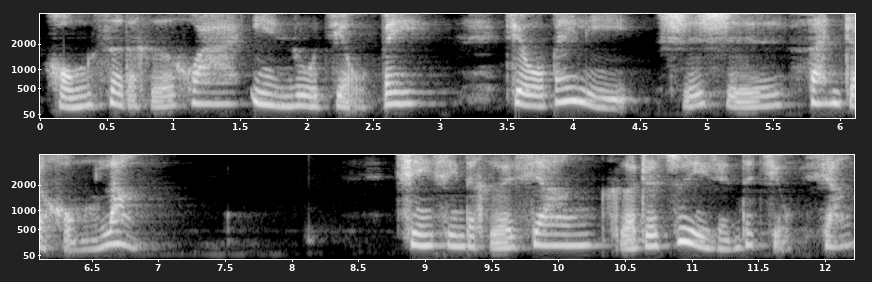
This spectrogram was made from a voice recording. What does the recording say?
红色的荷花映入酒杯，酒杯里时时翻着红浪。清新的荷香和着醉人的酒香，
